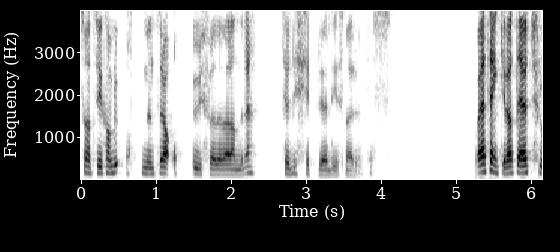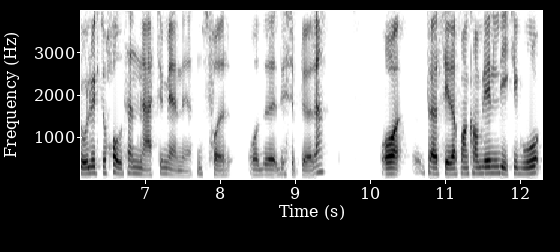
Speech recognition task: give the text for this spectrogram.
sånn at vi kan bli oppmuntra og utfordre hverandre til å disippelgjøre de som er rundt oss. Og jeg tenker at Det er utrolig viktig å holde seg nær til menigheten for å disippelgjøre. Og jeg pleier å si at Man kan bli en like god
